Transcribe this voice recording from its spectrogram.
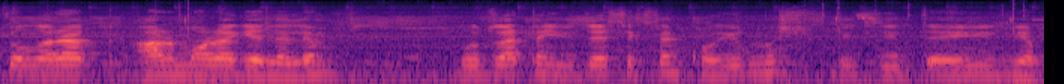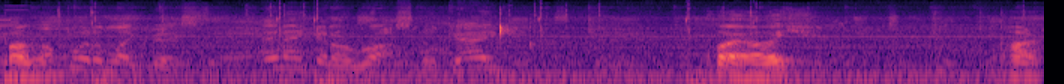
İlk olarak armora gelelim. Bu zaten %80 koyulmuş. Biz %100 yapalım. Koy oy. Park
